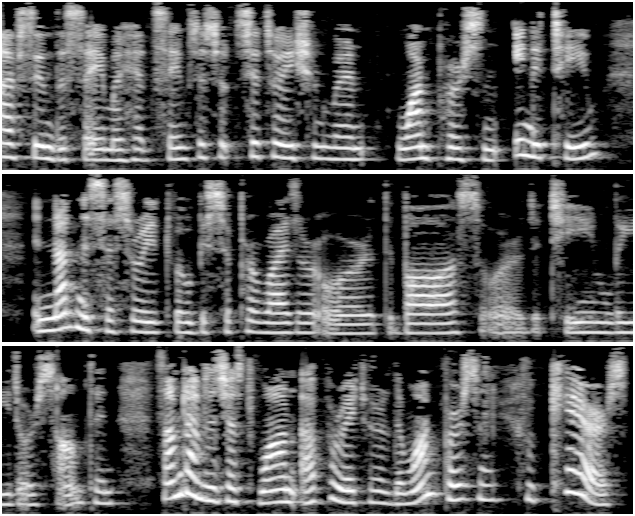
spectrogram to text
I've seen the same. I had same situation when one person in a team, and not necessarily it will be supervisor or the boss or the team lead or something. Sometimes it's just one operator, the one person who cares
